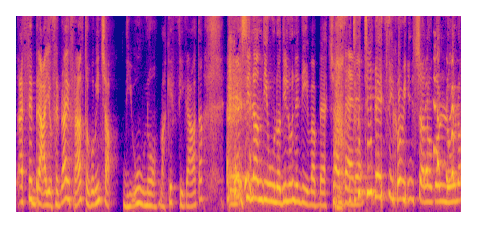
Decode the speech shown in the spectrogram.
a, febbraio, febbraio fra l'altro comincia di uno, ma che figata. Eh, sì, non di uno, di lunedì, vabbè, cioè, Va tutti i mesi cominciano con l'uno,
